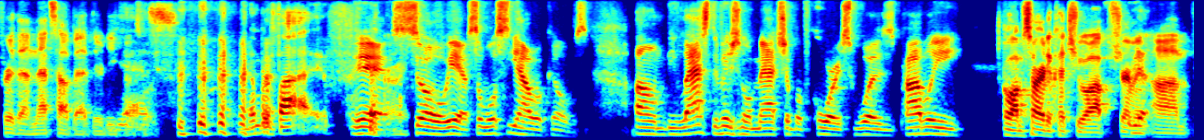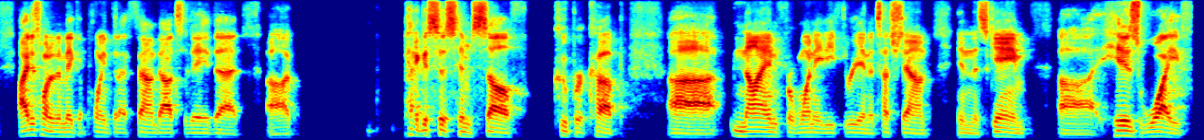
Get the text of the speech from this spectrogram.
for them. That's how bad their defense yes. was. Number five. Yeah. Right. So yeah. So we'll see how it goes. Um, the last divisional matchup, of course, was probably. Oh, I'm sorry to cut you off, Sherman. Yeah. Um, I just wanted to make a point that I found out today that uh, Pegasus himself, Cooper Kupp, uh, nine for 183 and a touchdown in this game. Uh, his wife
